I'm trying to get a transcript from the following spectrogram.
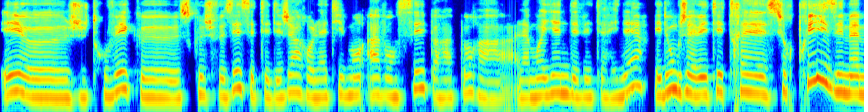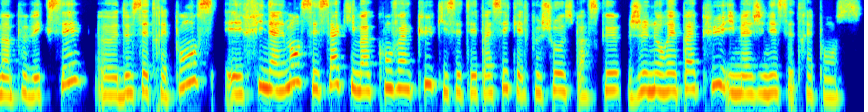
et euh, je trouvais que ce que je faisais, c'était déjà relativement avancé par rapport à, la moyenne des vétérinaires. Et donc, j'avais été très surprise et même un peu vexée euh, de cette réponse. Et finalement, c'est ça qui m'a convaincue qu'il s'était passé quelque chose parce que je n'aurais pas pu imaginer cette réponse.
